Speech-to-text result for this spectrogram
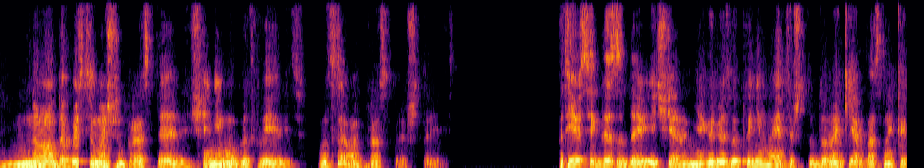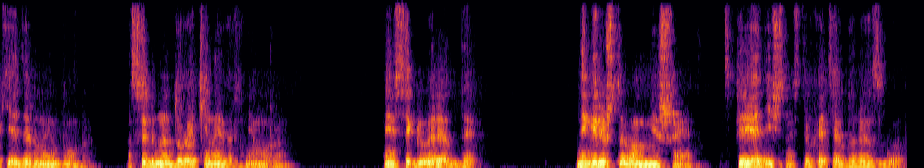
Ну, допустим, очень простая вещь. Они могут выявить. Вот самое простое, что есть. Вот я всегда задаю HR, я говорю, вы понимаете, что дураки опасны, как ядерная бомба. Особенно дураки на верхнем уровне. Они все говорят «да». Я говорю, что вам мешает с периодичностью хотя бы раз в год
